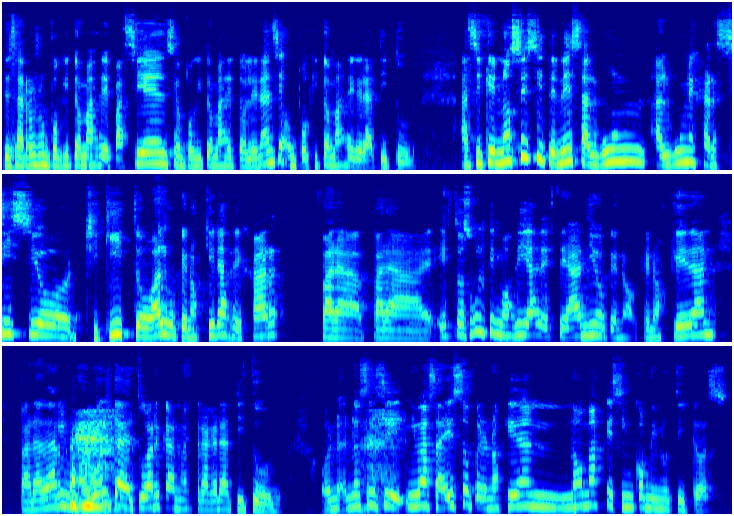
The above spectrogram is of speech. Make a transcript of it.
desarrollo un poquito más de paciencia, un poquito más de tolerancia, un poquito más de gratitud. Así que no sé si tenés algún, algún ejercicio chiquito, algo que nos quieras dejar para, para estos últimos días de este año que, que nos quedan, para darle una vuelta de tuerca a nuestra gratitud. O no, sé si ibas a eso, pero nos quedan no más que cinco minutitos.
